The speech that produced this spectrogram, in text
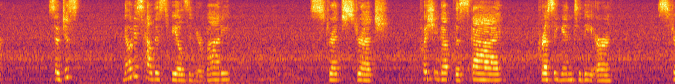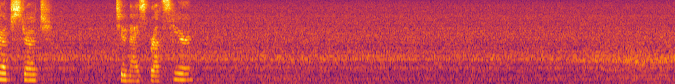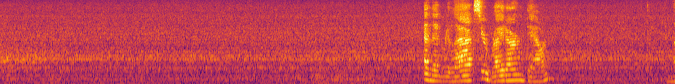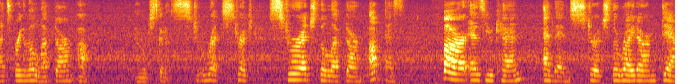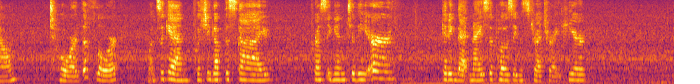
So just notice how this feels in your body. Stretch, stretch, pushing up the sky, pressing into the earth. Stretch, stretch. Two nice breaths here. And then relax your right arm down. And let's bring the left arm up. And we're just gonna stretch, stretch, stretch the left arm up as far as you can. And then stretch the right arm down toward the floor. Once again, pushing up the sky, pressing into the earth, getting that nice opposing stretch right here.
